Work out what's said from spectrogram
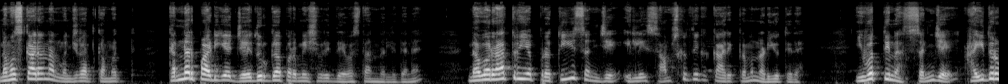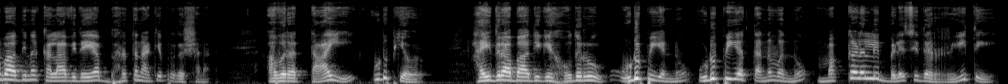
ನಮಸ್ಕಾರ, ನಾನು ಮಂಜುನಾಥ್ ಕಾಮತ್. ಕನ್ನರ್ಪಾಡಿಯ ಜಯದುರ್ಗಾ ಪರಮೇಶ್ವರಿ ದೇವಸ್ಥಾನದಲ್ಲಿದ್ದೇನೆ. ನವರಾತ್ರಿಯ ಪ್ರತಿ ಸಂಜೆ ಇಲ್ಲಿ ಸಾಂಸ್ಕೃತಿಕ ಕಾರ್ಯಕ್ರಮ ನಡೆಯುತ್ತಿದೆ. ಇವತ್ತಿನ ಸಂಜೆ ಹೈದರಾಬಾದಿನ ಕಲಾವಿದೆಯ ಭರತನಾಟ್ಯ ಪ್ರದರ್ಶನ. ಅವರ ತಾಯಿ ಉಡುಪಿಯವರು. ಹೈದರಾಬಾದಿಗೆ ಹೋದರೂ ಉಡುಪಿಯನ್ನು, ಉಡುಪಿಯ ತನವನ್ನು ಮಕ್ಕಳಲ್ಲಿ ಬೆಳೆಸಿದ ರೀತಿ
